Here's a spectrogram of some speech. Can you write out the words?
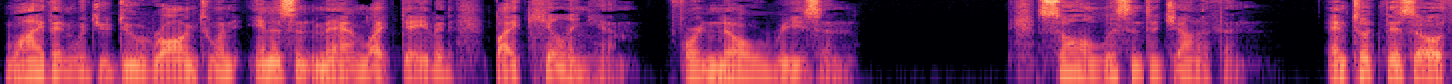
Why then would you do wrong to an innocent man like david by killing him for no reason? Saul listened to jonathan and took this oath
